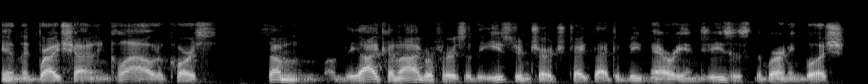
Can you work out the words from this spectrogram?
in the bright shining cloud, of course, some of the iconographers of the Eastern Church take that to be Mary and Jesus, the burning bush.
